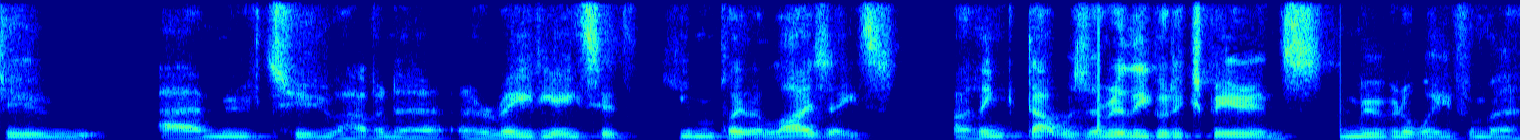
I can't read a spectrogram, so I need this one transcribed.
to uh, move to having a, an irradiated human platelet lysate. I think that was a really good experience moving away from a,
